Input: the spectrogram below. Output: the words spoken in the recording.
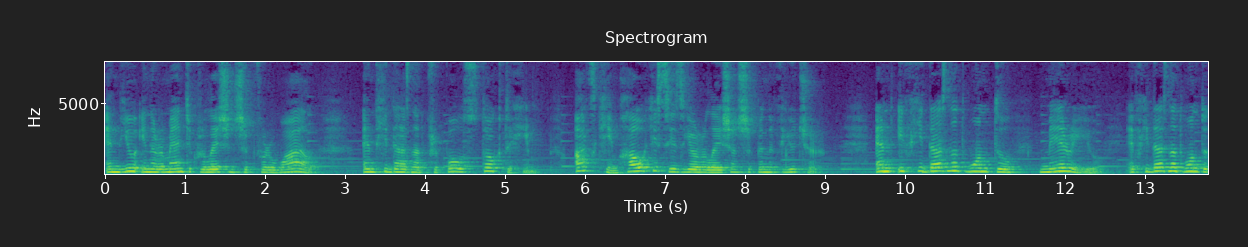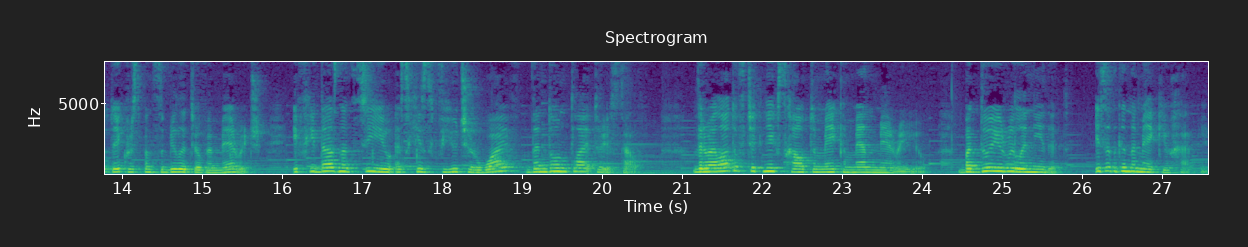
and you're in a romantic relationship for a while and he does not propose, talk to him. Ask him how he sees your relationship in the future. And if he does not want to marry you, if he does not want to take responsibility of a marriage, if he does not see you as his future wife, then don't lie to yourself. There are a lot of techniques how to make a man marry you, but do you really need it? Is it gonna make you happy?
